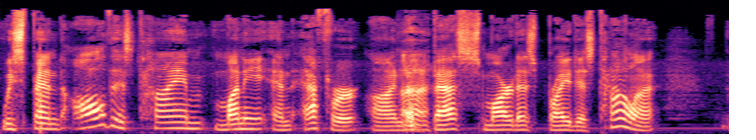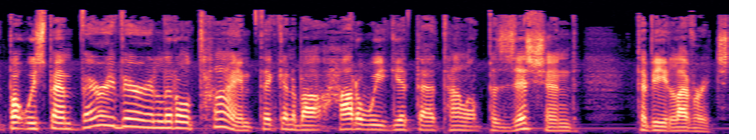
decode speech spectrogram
we spend all this time, money, and effort on the uh-huh. best, smartest, brightest talent, but we spend very, very little time thinking about how do we get that talent positioned to be leveraged.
